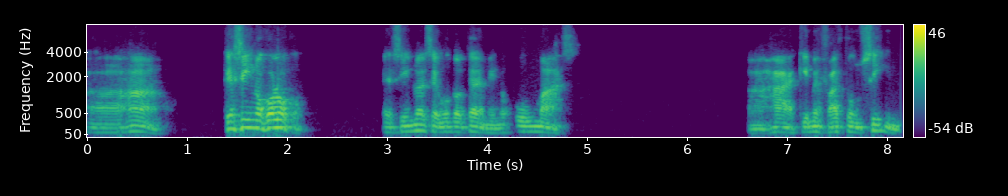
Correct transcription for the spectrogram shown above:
Ajá. ¿Qué signo coloco? El signo del segundo término, un más. Ajá, aquí me falta un signo.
